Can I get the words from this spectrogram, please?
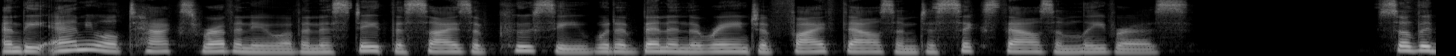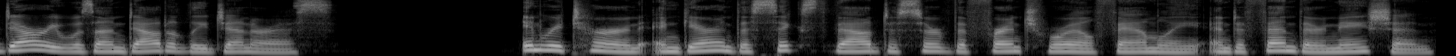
and the annual tax revenue of an estate the size of Coucy would have been in the range of 5,000 to 6,000 livres. So the dowry was undoubtedly generous. In return, Enguerrand VI vowed to serve the French royal family and defend their nation,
